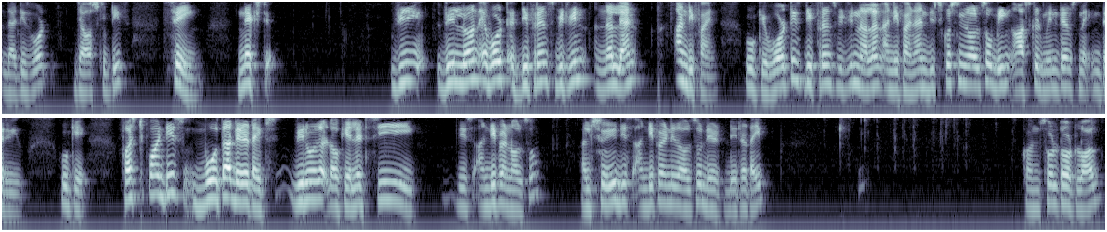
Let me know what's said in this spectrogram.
That is what javascript is saying. Next we will learn about a difference between null and undefined okay what is difference between null and undefined? And this question is also being asked many times in the interview. Okay first point is both are data types. We know that okay let's see this undefined also. I'll show you this undefined is also data, type. Console.log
